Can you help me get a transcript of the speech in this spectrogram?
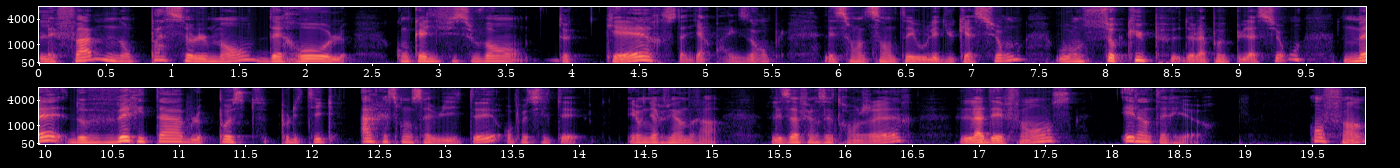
les femmes n'ont pas seulement des rôles qu'on qualifie souvent de care, c'est-à-dire par exemple les soins de santé ou l'éducation, où on s'occupe de la population, mais de véritables postes politiques à responsabilité, on peut citer, et on y reviendra, les affaires étrangères, la défense et l'intérieur. Enfin,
